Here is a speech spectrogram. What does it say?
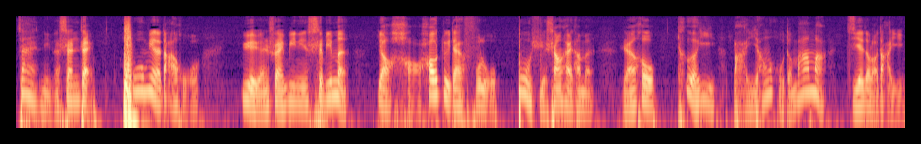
占领了山寨，扑灭了大火。岳元帅命令士兵们要好好对待俘虏，不许伤害他们。然后特意把杨虎的妈妈接到了大营。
